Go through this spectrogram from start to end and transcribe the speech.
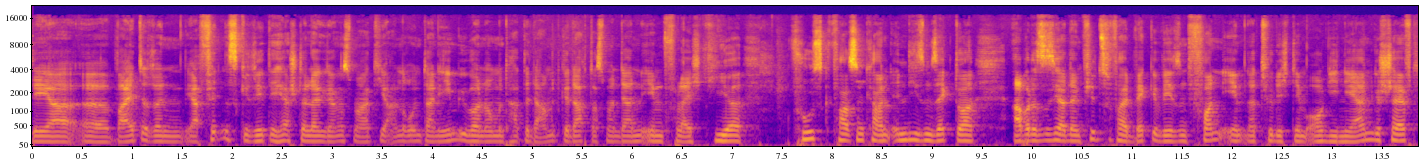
der äh, weiteren ja, Fitnessgerätehersteller gegangen ist. Man hat hier andere Unternehmen übernommen und hatte damit gedacht, dass man dann eben vielleicht hier Fuß fassen kann in diesem Sektor. Aber das ist ja dann viel zu weit weg gewesen von eben natürlich dem originären Geschäft.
